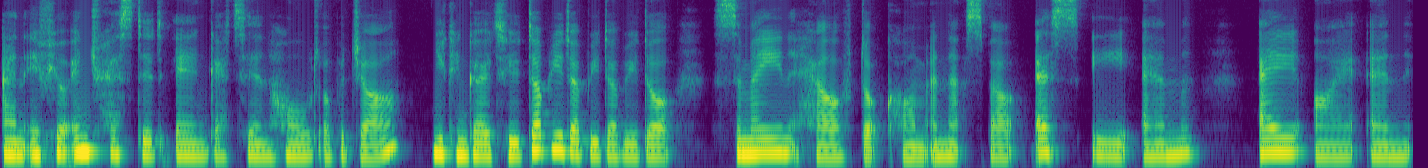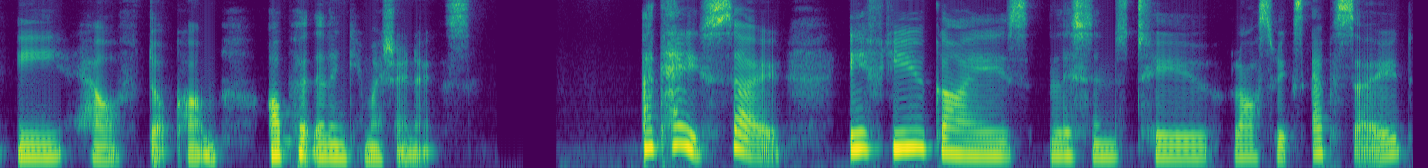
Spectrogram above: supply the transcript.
And if you're interested in getting hold of a jar, you can go to www.semainehealth.com and that's spelled S E M A I N E health.com. I'll put the link in my show notes. Okay, so if you guys listened to last week's episode,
